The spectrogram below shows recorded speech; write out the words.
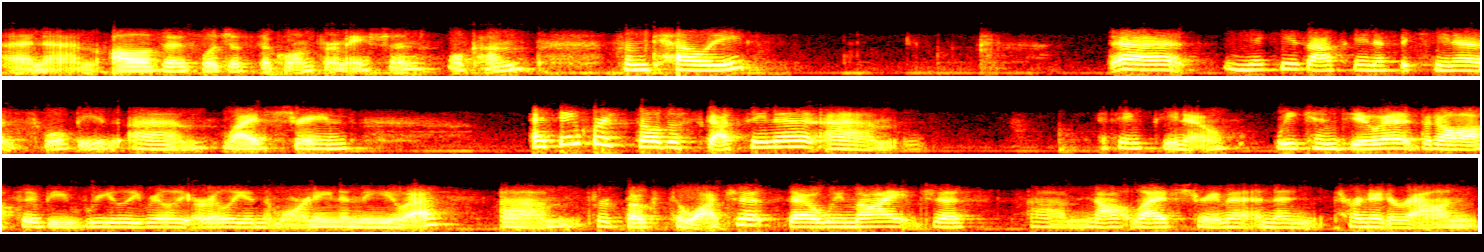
and um, all of those logistical information will come from Kelly. That Uh, Nikki's asking if the keynotes will be um, live streamed. I think we're still discussing it. Um, I think you know we can do it, but it'll also be really, really early in the morning in the U.S. Um, for folks to watch it. So we might just um, not live stream it and then turn it around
